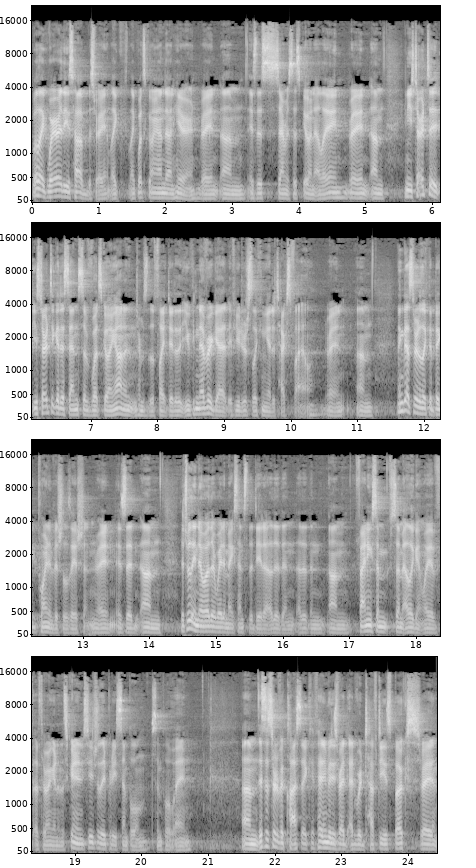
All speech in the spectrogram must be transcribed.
well, like where are these hubs, right? Like, like what's going on down here, right? Um, is this San Francisco and LA, right? Um, and you start to, you start to get a sense of what's going on in terms of the flight data that you can never get if you're just looking at a text file, right? Um, I think that's sort of like the big point of visualization, right? Is that um, there's really no other way to make sense of the data other than other than um, finding some some elegant way of, of, throwing it on the screen. It's usually a pretty simple simple way. Um, this is sort of a classic. If anybody's read Edward Tufte's books, right?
